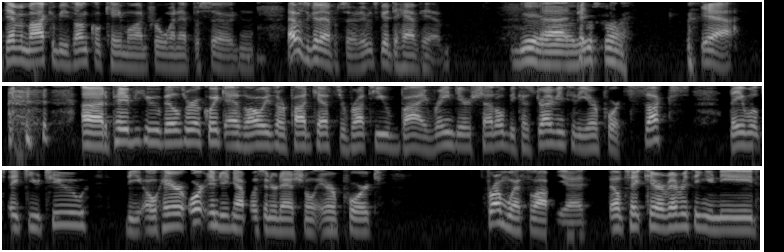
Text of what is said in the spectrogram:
Devin Mockobee's uncle came on for one episode, and that was a good episode. It was good to have him. Yeah, uh, it was fun. yeah. uh, to pay a few bills real quick, as always, our podcasts are brought to you by Reindeer Shuttle because driving to the airport sucks. They will take you to the O'Hare or Indianapolis International Airport from West Lafayette. They'll take care of everything you need.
